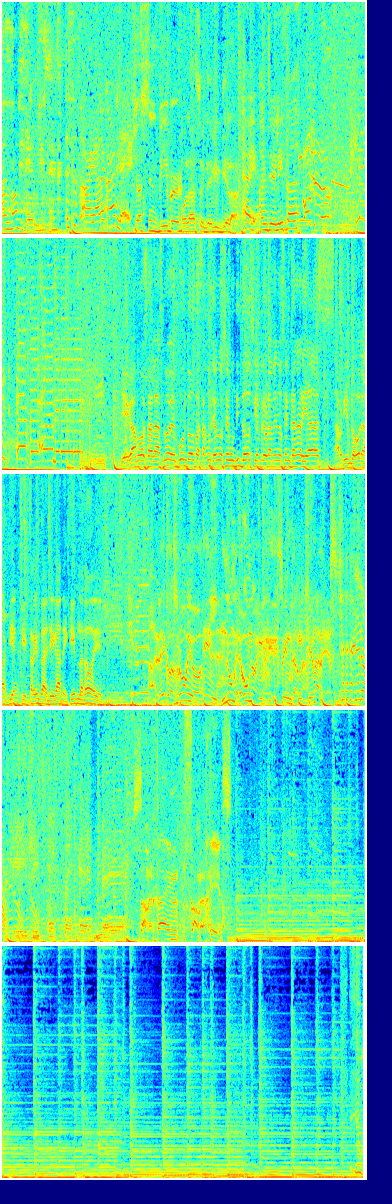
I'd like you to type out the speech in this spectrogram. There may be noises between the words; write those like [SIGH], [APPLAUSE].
I love hit music. This is Ariana Grande. Justin Bieber. Hola, soy David Guetta. Hey, I'm Dua Lipa. Oh yeah. Hit FM. Llegamos a las 9 en punto, pasamos ya unos segunditos, siempre hora menos en Canarias. Abriendo ahora aquí en Hit 30 llega The Kid Laroi. Alecos Rubio en la número uno en hits internacionales. Summertime, Summer Hits.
